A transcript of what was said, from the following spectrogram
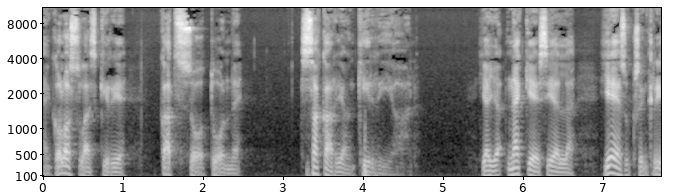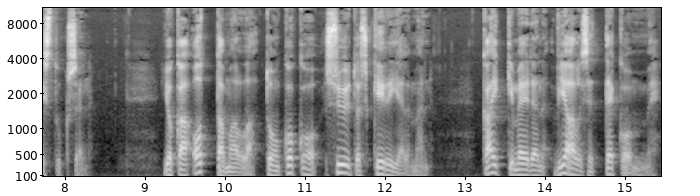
Näin kolossalaiskirje katsoo tuonne Sakarian kirjaan ja näkee siellä Jeesuksen Kristuksen, joka ottamalla tuon koko syytöskirjelmän, kaikki meidän vialliset tekomme,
